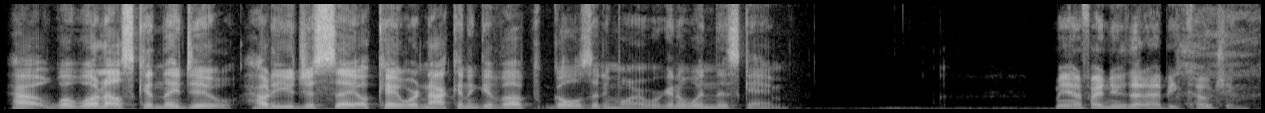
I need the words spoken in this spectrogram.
How what what else can they do? How do you just say, okay, we're not going to give up goals anymore. We're going to win this game. Man, if I knew that, I'd be coaching.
